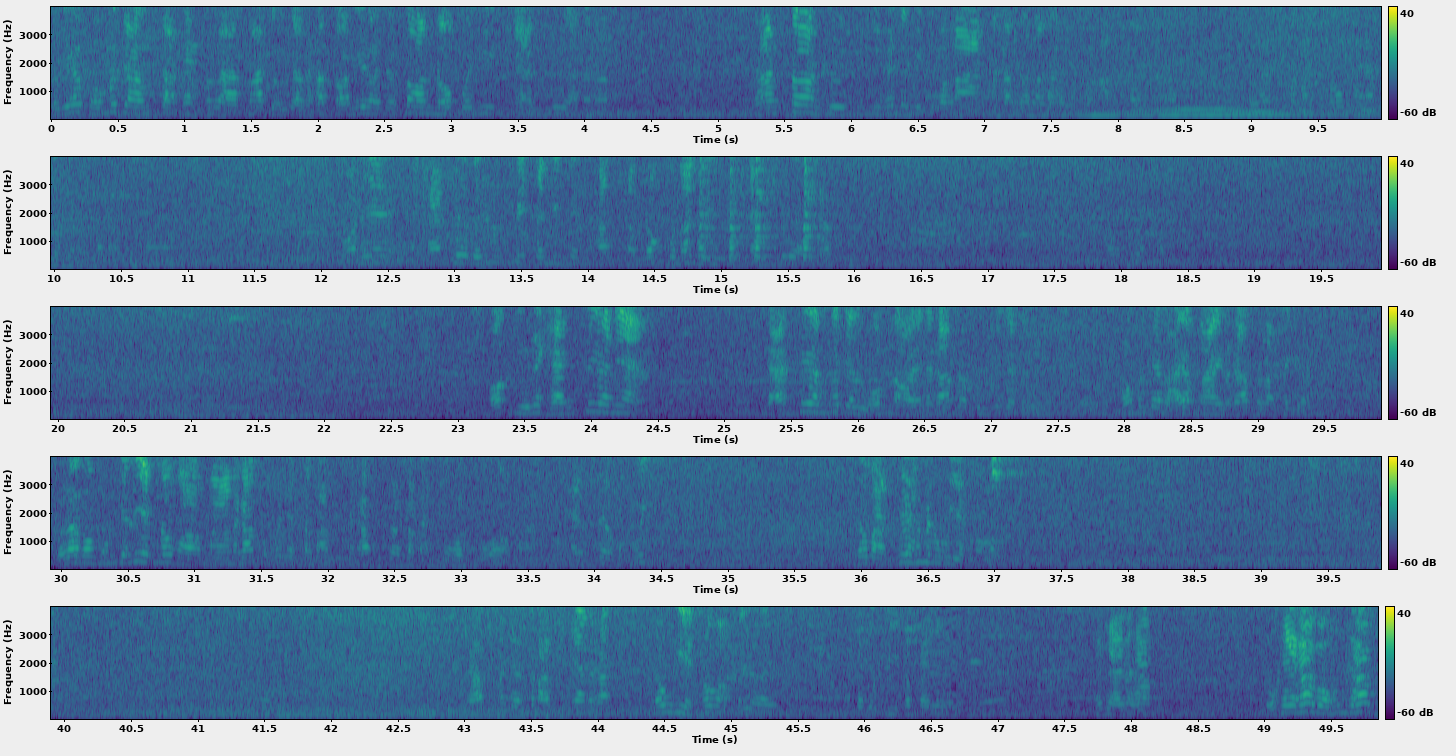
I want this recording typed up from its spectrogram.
สวัสดีครับผมประจำสักดิ์แห่งตลาดมาจุจักรนะครับ ตอนนี้เราจะซ่อนนกไว้ที่แขนเสื้อนะครับ การซ่อนคือจริงๆเขาจะมีตัวรางนะครับแล้วเราก็จะสลับนกนะครับสลับนกนะครับเราจะสลับนกตอนนี้แขนเสื้อตัวนี้มันฟิตกันนิดนึงครับแต่นกตัวนั้นจะอยู่ในแขนเสื้อนะครับเพราะอยู่ในแขนเสื้อเนี่ยแขนเสื้อมันก็จะหลวมหน่อยนะครับ แล้วคุณก็จะเป็นเพราะมันจะไหลออกมานะครับเวลาขยับ เวลาผมผมจะเรียกนกออกมานะครับ ผมก็จะสะบัดนะครับจะสะบัดตัวตัวออกมาแขนเสื้อผมวิ่งสะบัดเพื่อให้มันเหวี่ยงออกครับมันจะสะบัดอย่างเงี้ยนะครับ แล้วเหวี่ยงเข้าออกไปเลย ก็จะวีบออกไปเลยเข้าใจไหมครับ โอเคครับขอบคุณครับ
